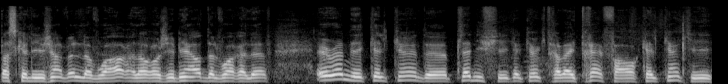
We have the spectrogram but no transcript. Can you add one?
parce que les gens veulent le voir. Alors, j'ai bien hâte de le voir à l'œuvre. Aaron est quelqu'un de planifié, quelqu'un qui travaille très fort, quelqu'un qui,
